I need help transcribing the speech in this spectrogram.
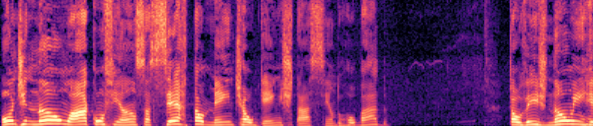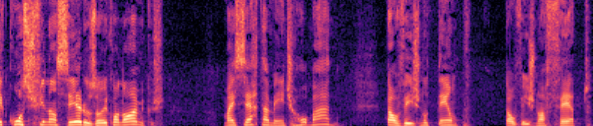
Onde não há confiança, certamente alguém está sendo roubado talvez não em recursos financeiros ou econômicos, mas certamente roubado. Talvez no tempo, talvez no afeto,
